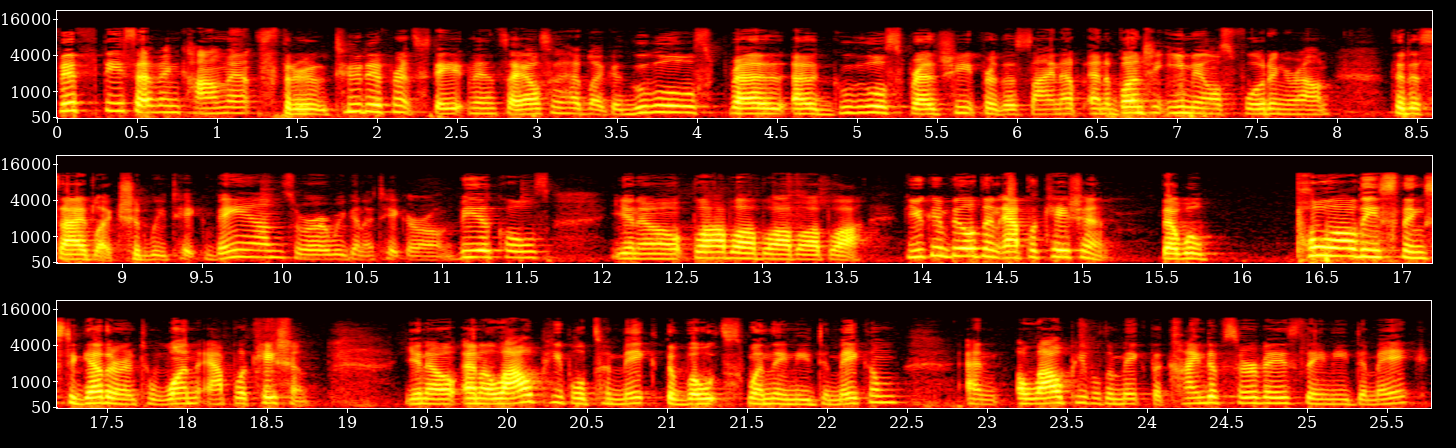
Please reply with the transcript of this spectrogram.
57 comments through two different statements. I also had like a Google, spread, a Google spreadsheet for the sign up and a bunch of emails floating around to decide like should we take vans or are we going to take our own vehicles, you know, blah, blah, blah, blah, blah. If you can build an application that will pull all these things together into one application, you know, and allow people to make the votes when they need to make them, and allow people to make the kind of surveys they need to make,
